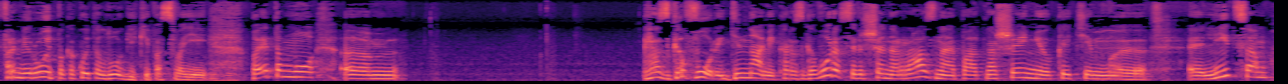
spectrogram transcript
формируют по какой-то логике по своей. Поэтому эм, разговоры, динамика разговора совершенно разная по отношению к этим лицам.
